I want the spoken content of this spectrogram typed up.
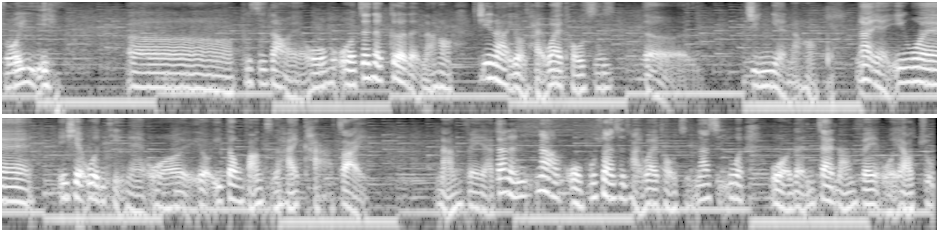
所以，呃，不知道哎，我我真的个人呢哈，既然有海外投资的经验了哈，那也因为一些问题呢，我有一栋房子还卡在南非啊。当然，那我不算是海外投资，那是因为我人在南非，我要住。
